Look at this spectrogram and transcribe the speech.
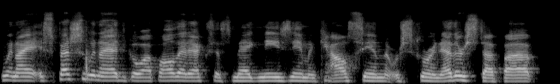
when I, especially when I had to go up all that excess magnesium and calcium that were screwing other stuff up,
